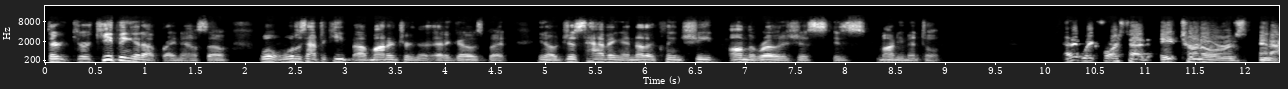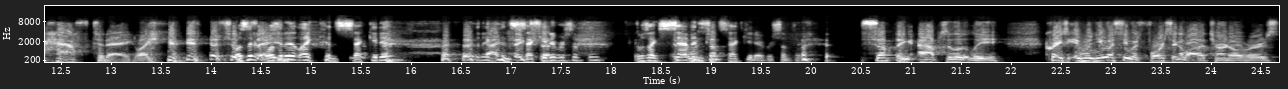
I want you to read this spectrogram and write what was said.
they're they're keeping it up right now. So we'll we'll just have to keep uh, monitoring that, that it goes. But you know, just having another clean sheet on the road is just is monumental. I think Wake Forest had eight turnovers and a half today. Like wasn't it wasn't it like consecutive? wasn't it consecutive so. or something? It was like seven was some, consecutive or something. Something absolutely crazy. And when USC was forcing a lot of turnovers,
